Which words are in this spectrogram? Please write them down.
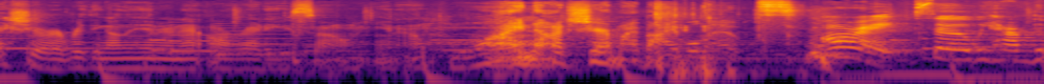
I share everything on the internet already, so, you know, why not share my Bible notes? All right, so we have the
